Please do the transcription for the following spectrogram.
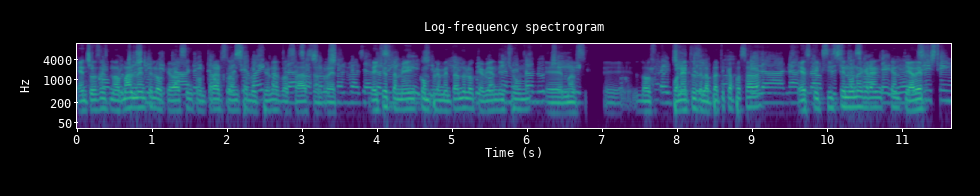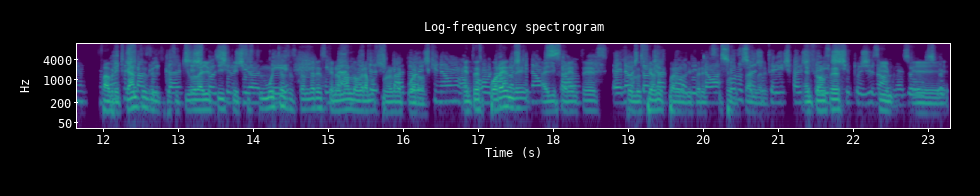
Entonces, normalmente lo que vas a encontrar son soluciones basadas en red. De hecho, también complementando lo que habían dicho complementando eh, más eh, los ponentes de la plática pasada, es que existen una gran cantidad de fabricantes de fabricantes dispositivos de IoT, que existen muchos estándares que no nos logramos poner de acuerdo. Entonces, por ende, hay diferentes eh, soluciones para los diferentes tipos de estándares. Entonces, sí, eh.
